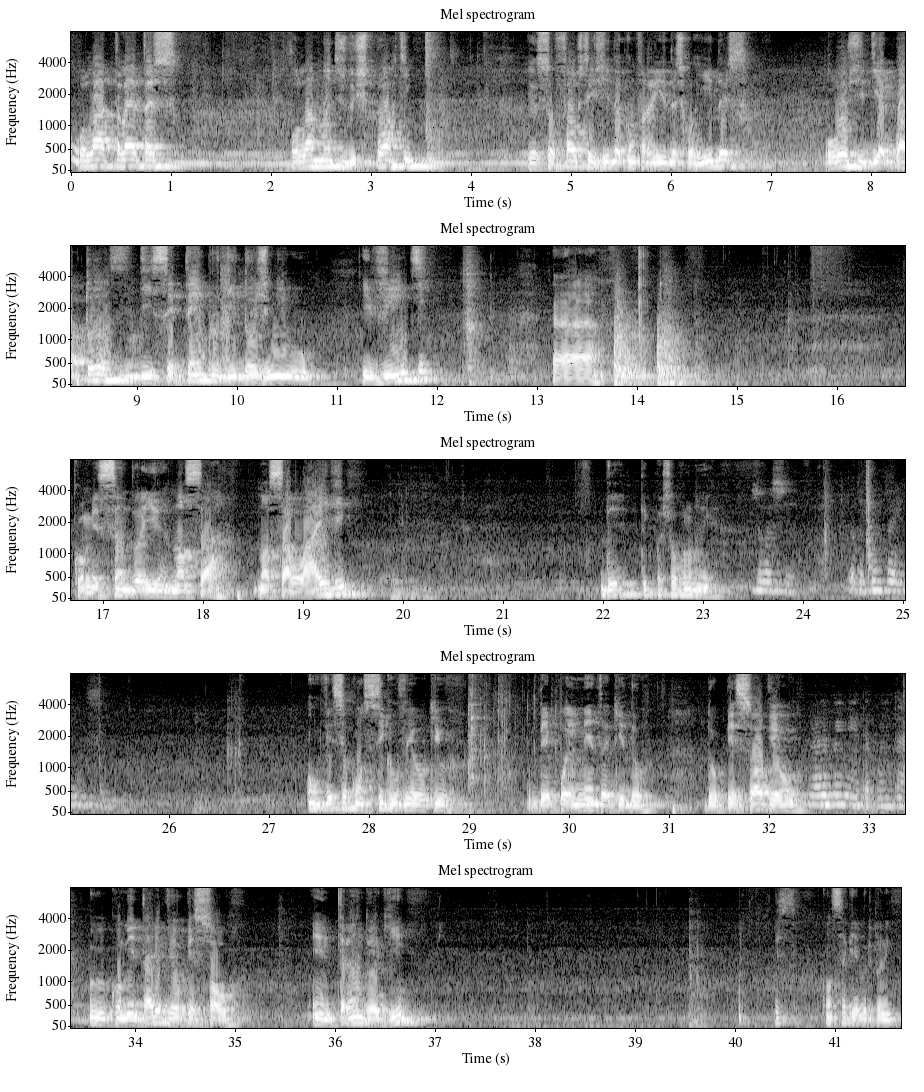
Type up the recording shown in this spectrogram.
Olá, atletas. Olá, amantes do esporte. Eu sou Fausto Egida, Confraria das Corridas. Hoje, dia 14 de setembro de 2020. Ah, começando aí nossa, nossa live. De, tem que baixar o volume aí. Já baixei. Não sei. Vamos ver se eu consigo ver aqui o depoimento aqui do, do pessoal, ver o, é depoimento, é comentário. o comentário, ver o pessoal entrando aqui. Consegue abrir para mim?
